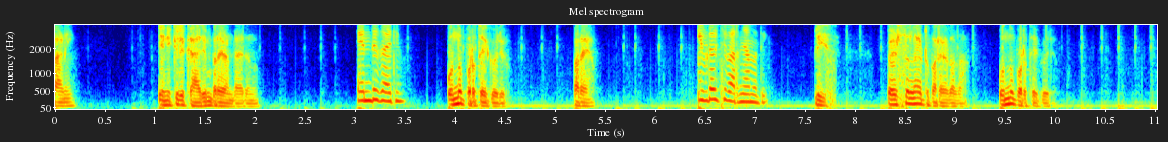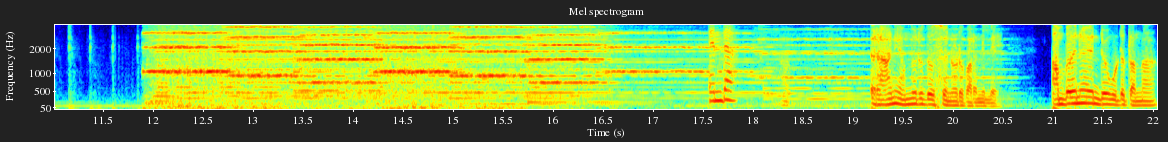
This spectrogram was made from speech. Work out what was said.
റാണി എനിക്കൊരു കാര്യം പറയാനുണ്ടായിരുന്നു. എന്ത് കാര്യം? ഒന്ന് പുറത്തേക്ക് വരൂ. പറയാം. ഇവിടെ വെച്ച് പറഞ്ഞാൽ മതി. പ്ലീസ്. പേഴ്സണലായിട്ട് പറയണതാ. ഒന്ന് പുറത്തേക്ക് വരും. എന്താ? റാണി അന്നൊരു ദിവസം എന്നോട് പറഞ്ഞില്ലേ അമ്പതിനായിരം രൂപ കൊണ്ട് തന്ന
